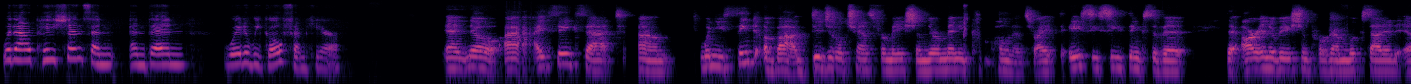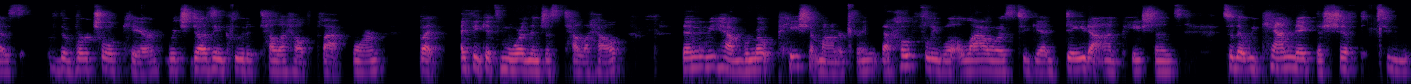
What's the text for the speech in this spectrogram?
with our patients and and then where do we go from here? And no, I, I think that um, when you think about digital transformation, there are many components, right? The ACC thinks of it that our innovation program looks at it as the virtual care, which does include a telehealth platform, but I think it's more than just telehealth. Then we have remote patient monitoring that hopefully will allow us to get data on patients so that we can make the shift to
